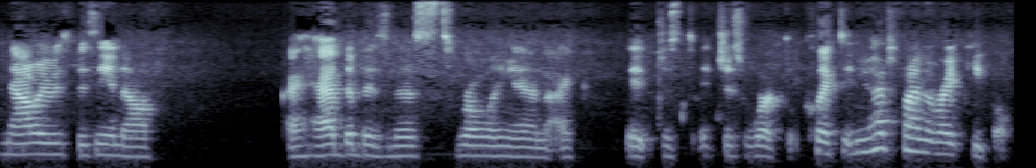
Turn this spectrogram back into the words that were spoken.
Now I was busy enough. I had the business rolling in. I it just it just worked. It clicked, and you have to find the right people.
